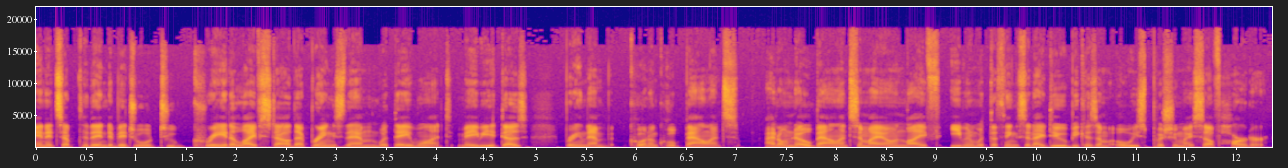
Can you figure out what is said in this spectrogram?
And it's up to the individual to create a lifestyle that brings them what they want. Maybe it does bring them quote unquote balance. I don't know balance in my own life, even with the things that I do, because I'm always pushing myself harder.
